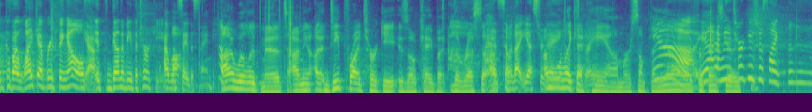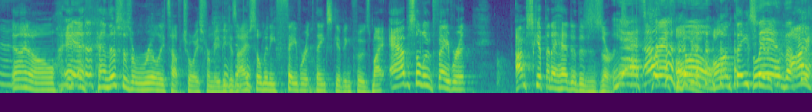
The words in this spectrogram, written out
because I, like everything else, Yeah. it's gonna be the turkey. I would uh, say the same. I will admit, I mean, a deep fried turkey is okay, but the rest of I had some of that yesterday. I'm more like It's a great. ham or something. you know, yeah, like for yeah. I mean, Thanksgiving. turkey's just like. Uh. Yeah, I know. And, and- and this is a really tough choice for me because I have so many favorite Thanksgiving foods. My absolute favorite, I'm skipping ahead to the dessert. Yes, oh. Chris, Oh, go. yeah. On Thanksgiving, Live. I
